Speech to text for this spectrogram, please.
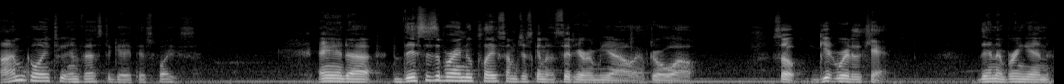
I'm going to investigate this place. And uh, this is a brand new place. I'm just going to sit here and meow after a while. So, get rid of the cat. Then I bring in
